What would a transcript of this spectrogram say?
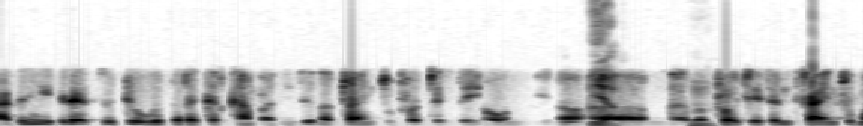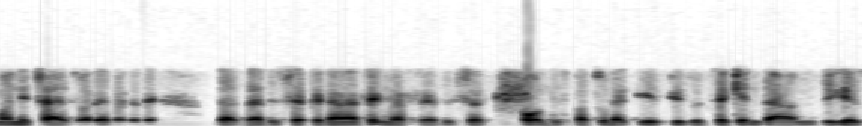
I think it has to do with the record companies, you know, trying to protect their own, you know, Yeah. um, uh, projects and trying to monetize whatever that that, that is happening. And I think that's it. It's just all these particular DSPs were taken down because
